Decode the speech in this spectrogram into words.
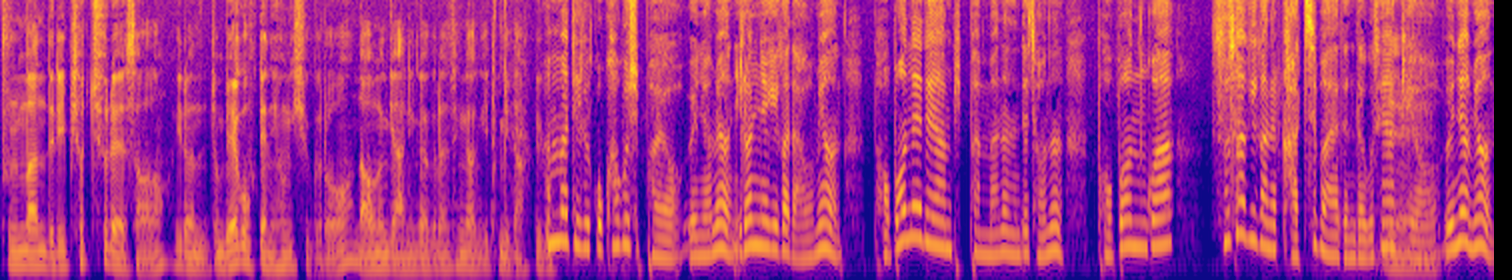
불만들이 표출해서 이런 좀 왜곡된 형식으로 나오는 게 아닌가 그런 생각이 듭니다. 그리고 한마디를 꼭 하고 싶어요. 왜냐하면 이런 얘기가 나오면 법원에 대한 비판만 하는데 저는 법원과 수사기관을 같이 봐야 된다고 생각해요. 예. 왜냐하면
